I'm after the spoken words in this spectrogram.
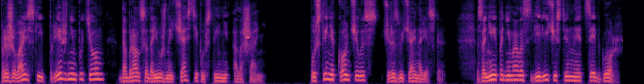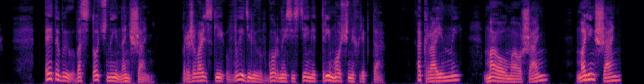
Проживальский прежним путем добрался до южной части пустыни Алашань. Пустыня кончилась чрезвычайно резко. За ней поднималась величественная цепь гор. Это был восточный Наньшань. Проживальский выделил в горной системе три мощных хребта. Окраинный, Мао-Маошань, Малиншань,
